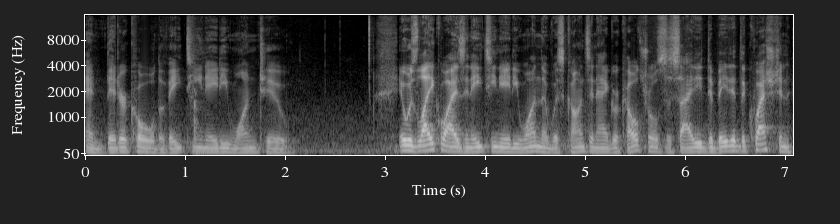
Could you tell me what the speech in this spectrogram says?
and bitter cold cold of 1881 too. It was likewise in 1881 that Wisconsin Agricultural Society debated the question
